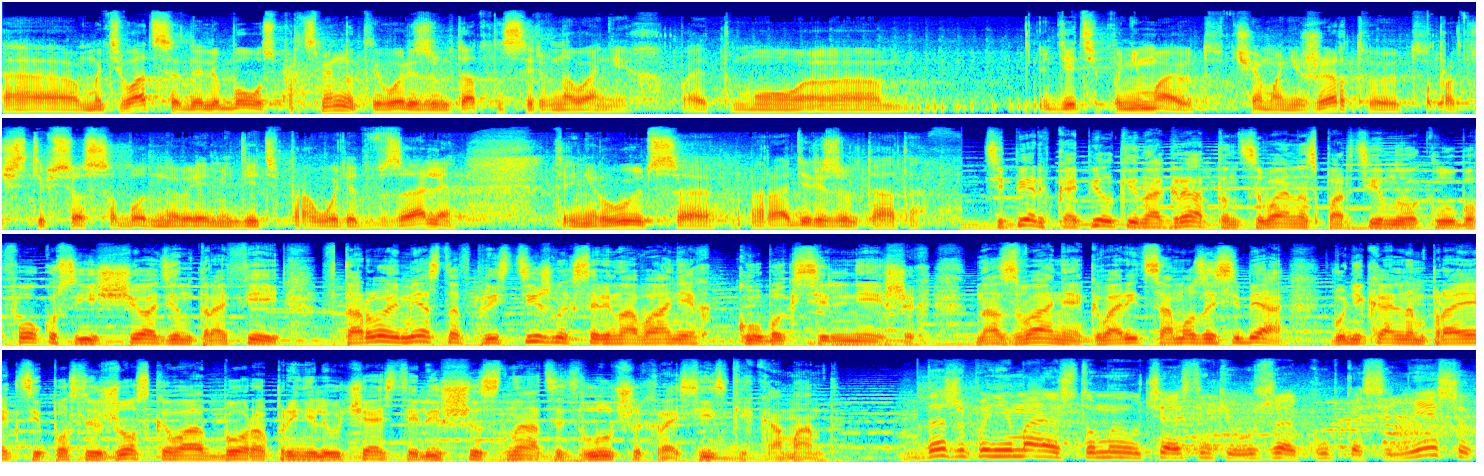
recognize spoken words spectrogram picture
мотивация для любого спортсмена – это его результат на соревнованиях. Поэтому дети понимают, чем они жертвуют. Практически все свободное время дети проводят в зале, тренируются ради результата. Теперь в копилке наград танцевально-спортивного клуба «Фокус» еще один трофей. Второе место в престижных соревнованиях «Кубок сильнейших». Название говорит само за себя. В уникальном проекте после жесткого отбора приняли участие лишь 16 лучших российских команд. Даже понимая, что мы участники уже Кубка сильнейших,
